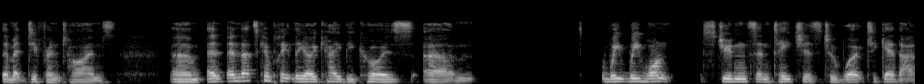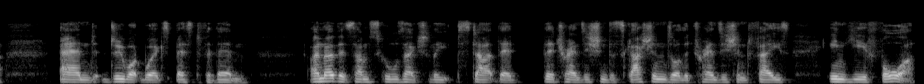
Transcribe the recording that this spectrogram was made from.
them at different times. Um, and, and that's completely okay because um, we, we want students and teachers to work together and do what works best for them. I know that some schools actually start their their transition discussions or the transition phase in year four.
